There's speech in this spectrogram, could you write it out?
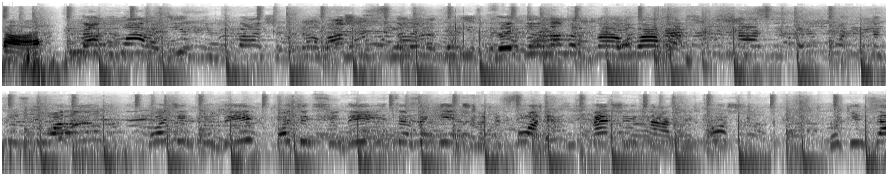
Так. Так, увага, дітки, ви да, ваша Загін номер два, увага. Переходить на цю сторону, потім туди, потім сюди, і це закінчено. Підходимо. Перший учасник, прошу. До кінця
